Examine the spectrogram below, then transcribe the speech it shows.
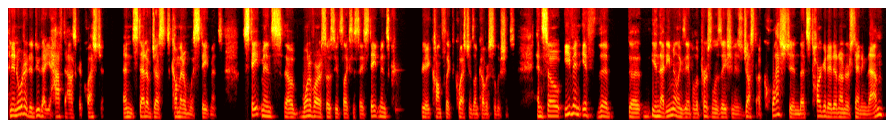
And in order to do that you have to ask a question instead of just come at them with statements. Statements uh, one of our associates likes to say statements create conflict questions uncover solutions. And so even if the the in that email example the personalization is just a question that's targeted at understanding them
